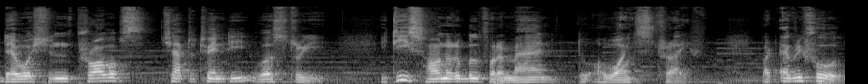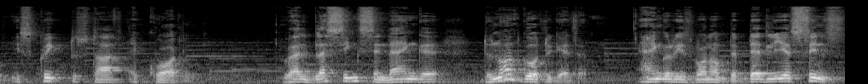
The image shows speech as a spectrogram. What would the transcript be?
Devotion Proverbs chapter 20, verse 3. It is honorable for a man to avoid strife, but every fool is quick to start a quarrel. While blessings and anger do not go together, anger is one of the deadliest sins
